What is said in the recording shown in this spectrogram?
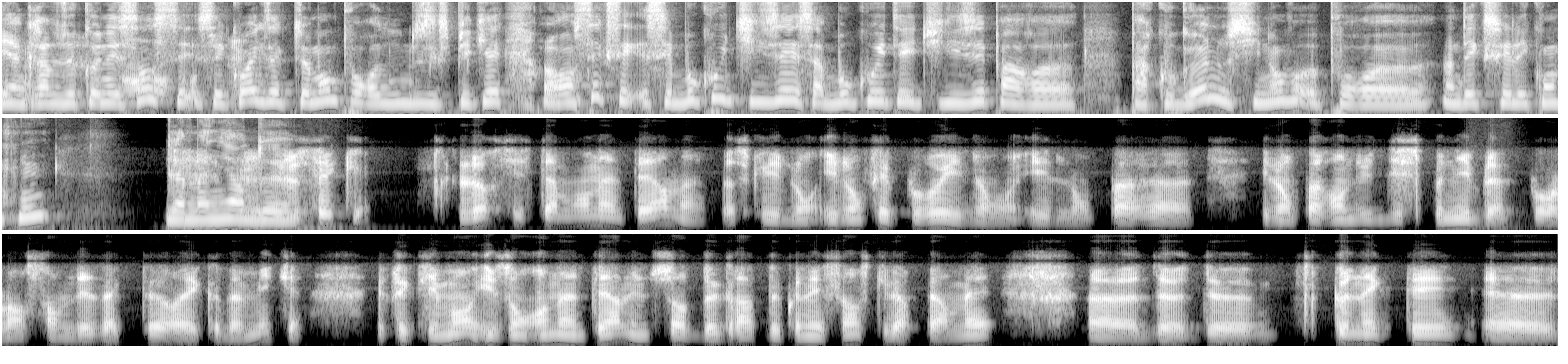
Et un graphe de connaissances, On c'est- quoi exactement pour nous expliquer? Alors, on sait que c'est beaucoup utilisé, ça a beaucoup été utilisé par, euh, par Google ou sinon pour euh, indexer les contenus? La manière de. je sais que leur système en interne, parce qu'ils l'ont ils l'ont fait pour eux, ils l'ont ils l'ont pas ils l'ont pas rendu disponible pour l'ensemble des acteurs économiques. Effectivement, ils ont en interne une sorte de graphe de connaissances qui leur permet euh, de, de connecter euh,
